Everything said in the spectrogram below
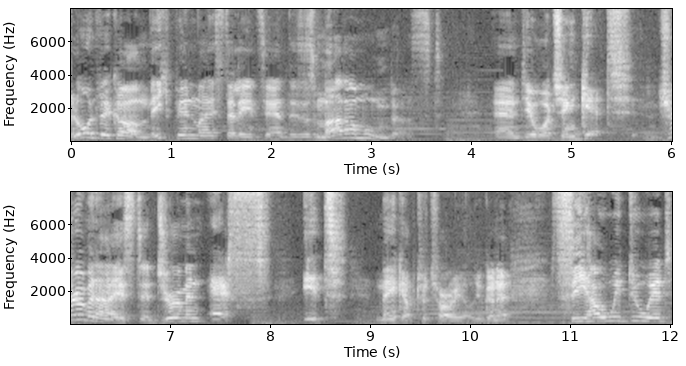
Hallo und willkommen, ich bin Meister Lezi and this is Mara Moondust. And you're watching Get Germanized German S It makeup tutorial. You're gonna see how we do it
